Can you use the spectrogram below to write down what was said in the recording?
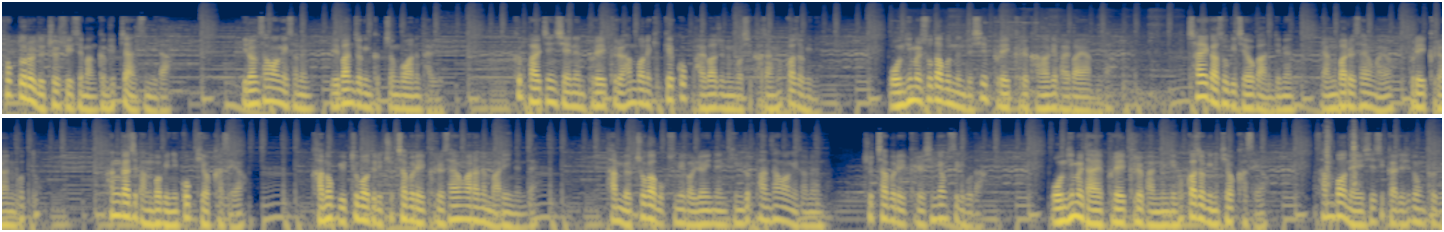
속도를 늦출 수 있을 만큼 쉽지 않습니다. 이런 상황에서는 일반적인 급정거와는 달리 급 발진 시에는 브레이크를 한 번에 깊게 꼭 밟아주는 것이 가장 효과적이니 온 힘을 쏟아붓는 듯이 브레이크를 강하게 밟아야 합니다. 차의 가속이 제어가 안 되면 양발을 사용하여 브레이크를 하는 것도 한 가지 방법이니 꼭 기억하세요. 간혹 유튜버들이 주차 브레이크를 사용하라는 말이 있는데 단 몇 초가 목숨이 걸려있는 긴급한 상황에서는 주차 브레이크를 신경 쓰기보다 온 힘을 다해 브레이크를 밟는 게 효과적이니 기억하세요. 3번 ACC까지 시동 끄기.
